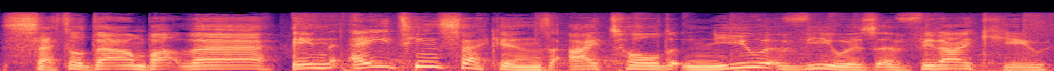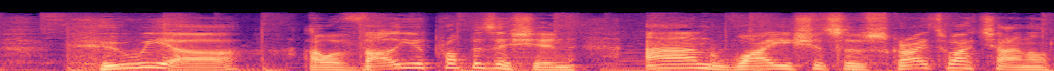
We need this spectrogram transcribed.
Settle down back there. In 18 seconds, I told new viewers of vidIQ who we are our value proposition, and why you should subscribe to our channel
